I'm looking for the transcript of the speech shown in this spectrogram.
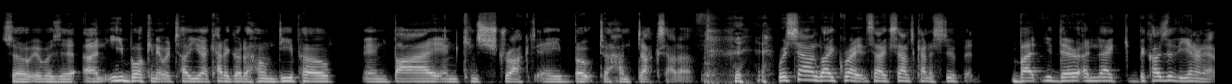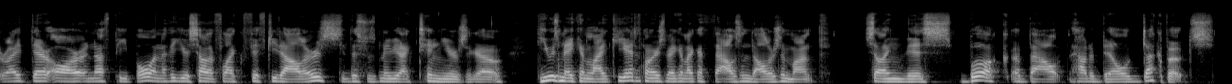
So it was a, an ebook and it would tell you like how to go to Home Depot and buy and construct a boat to hunt ducks out of, which sounds like right. It's like sounds kind of stupid, but there like because of the internet, right? There are enough people, and I think he was selling it for like fifty dollars. This was maybe like ten years ago. He was making like he got to the point where he was making like a thousand dollars a month selling this book about how to build duck boats.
